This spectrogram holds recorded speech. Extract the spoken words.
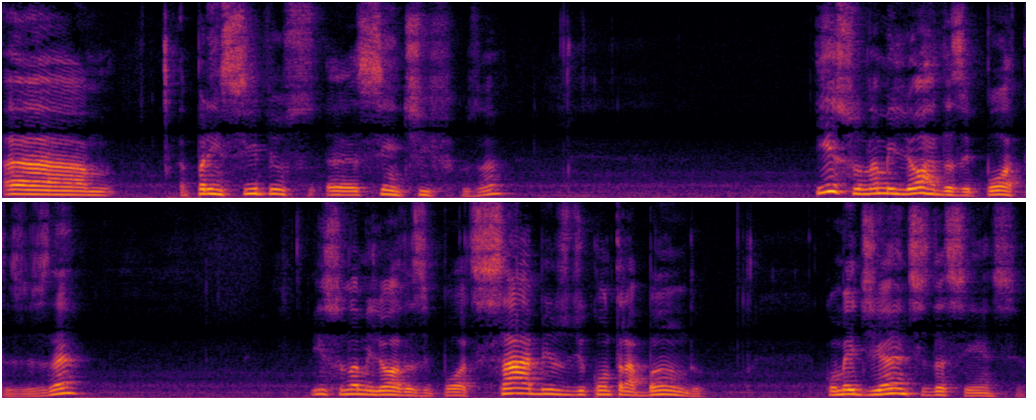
ah, princípios é, científicos. Né? Isso na melhor das hipóteses, né? Isso na melhor das hipóteses, sábios de contrabando, comediantes da ciência.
